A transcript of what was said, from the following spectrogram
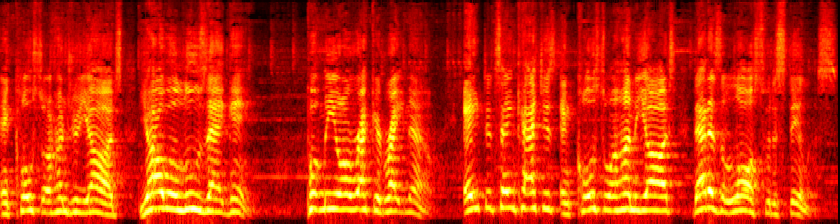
and close to 100 yards, y'all will lose that game. Put me on record right now. 8 to 10 catches and close to 100 yards, that is a loss for the Steelers.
